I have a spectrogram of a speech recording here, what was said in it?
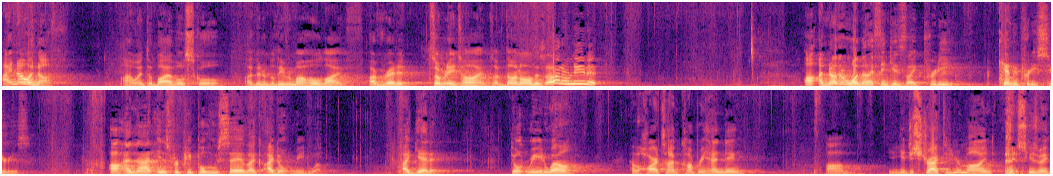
I know enough. I went to Bible school. I've been a believer my whole life. I've read it so many times. I've done all this. I don't need it. Uh, another one that I think is like pretty, can be pretty serious. Uh, and that is for people who say, like, I don't read well. I get it. Don't read well, have a hard time comprehending, um, you get distracted in your mind. Excuse me.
